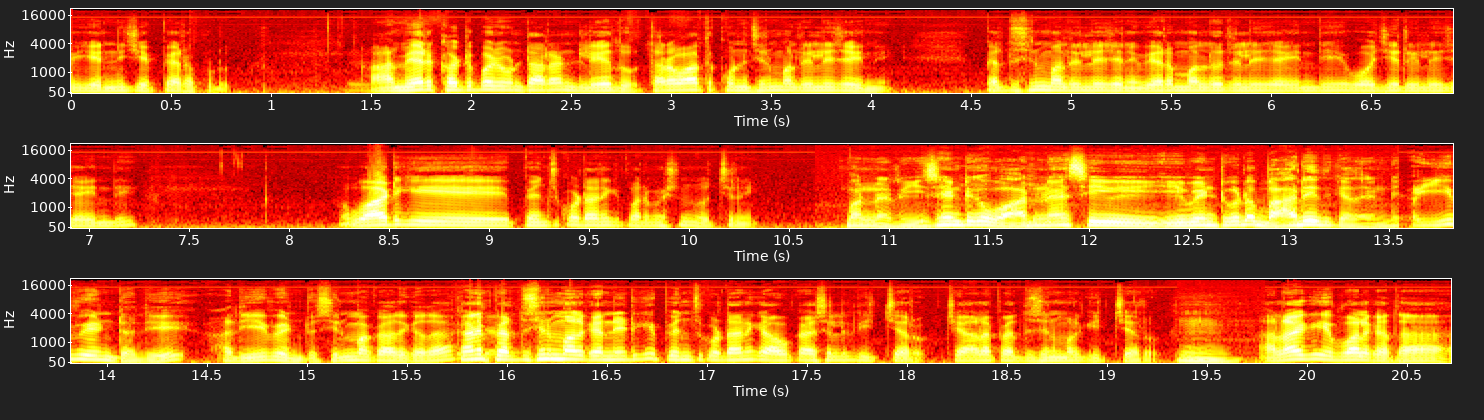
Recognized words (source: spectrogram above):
ఇవన్నీ చెప్పారు అప్పుడు. ఆ మేర కట్టుబడి ఉంటారని లేదు. తర్వాత కొన్ని సినిమాలు రిలీజ్ అయినాయి. పెద్ద సినిమాలు రిలీజ్ అయినాయి. వీరమల్లు రిలీజ్ అయింది ఓజీ రిలీజ్ అయింది. వాటికి పెంచుకోవడానికి పర్మిషన్స్ వచ్చినాయి. మొన్న రీసెంట్గా వారణాసి ఈవెంట్ కూడా భారీది కదండి. ఈవెంట్ అది. అది ఈవెంట్. సినిమా కాదు కదా. కానీ పెద్ద సినిమాలకి అన్నిటికీ పెంచుకోవడానికి అవకాశాలు అయితే ఇచ్చారు. చాలా పెద్ద సినిమాలకి ఇచ్చారు. అలాగే ఇవ్వాలి కదా.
